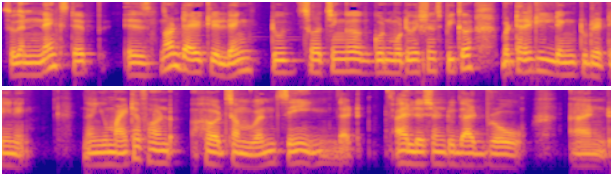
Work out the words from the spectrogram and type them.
so the next step is not directly linked to searching a good motivational speaker but directly linked to retaining. Now you might have heard heard someone saying that i listened to that bro and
